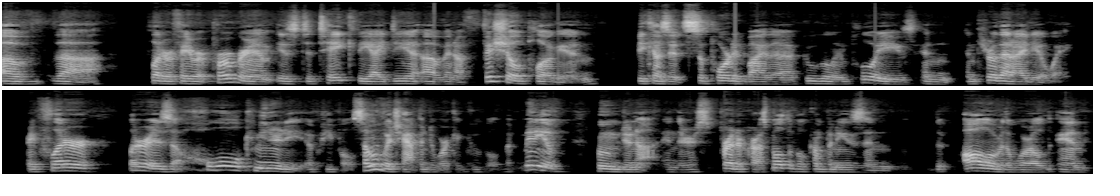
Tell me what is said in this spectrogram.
of the Flutter favorite program is to take the idea of an official plugin because it's supported by the Google employees and, and throw that idea away. Right? Flutter Flutter is a whole community of people, some of which happen to work at Google, but many of whom do not. And they're spread across multiple companies and the, all over the world. And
